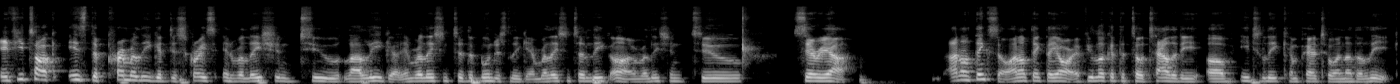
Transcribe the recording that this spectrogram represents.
if you talk, is the Premier League a disgrace in relation to La Liga, in relation to the Bundesliga, in relation to Ligue 1, in relation to Serie A? I don't think so. I don't think they are. If you look at the totality of each league compared to another league.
